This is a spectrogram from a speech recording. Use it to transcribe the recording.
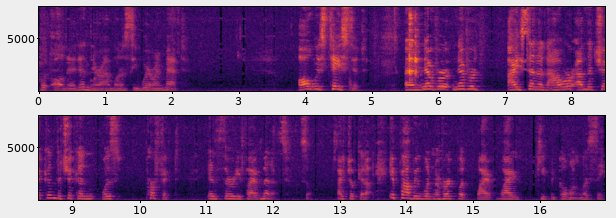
put all that in there. I want to see where I'm at. Always taste it. And never, never I set an hour on the chicken. The chicken was perfect in 35 minutes. So I took it out. It probably wouldn't have hurt, but why, why keep it going? Let's see.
